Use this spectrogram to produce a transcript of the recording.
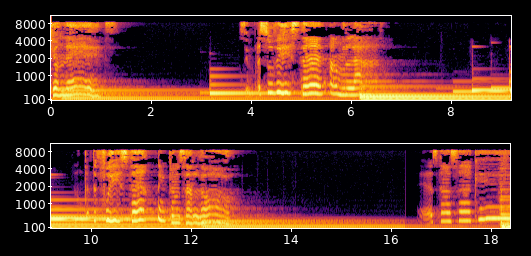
Canciones. Siempre subiste a mi lado. Nunca te fuiste ni pensarlo. Estás aquí,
